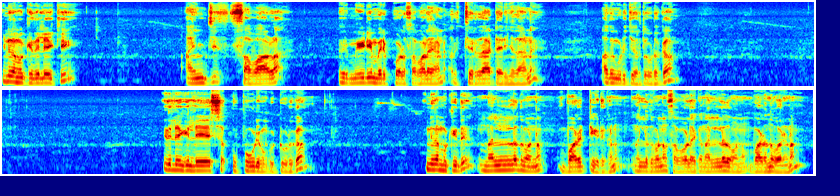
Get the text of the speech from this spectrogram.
ഇനി നമുക്കിതിലേക്ക് അഞ്ച് സവാള ഒരു മീഡിയം വലിപ്പമുള്ള സവാളയാണ്. അത് ചെറുതായിട്ട് അരിഞ്ഞതാണ്. അതും കൂടി ചേർത്ത് കൊടുക്കാം. ഇതിലേക്ക് ലേശ ഉപ്പ് കൂടി നമുക്ക് ഇട്ട് കൊടുക്കാം. ഇനി നമുക്കിത് നല്ലതുവണ്ണം വഴറ്റിയെടുക്കണം. നല്ലതുവണ്ണം സവാളയൊക്കെ നല്ലതുവണ്ണം വഴന്ന് വരണം.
